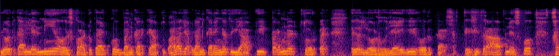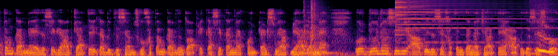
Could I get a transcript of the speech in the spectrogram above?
लोड कर लेनी है और इसको ऑटो कैड को बंद करके आप दोबारा जब रन करेंगे तो ये आपकी परमानेंट तौर पर इधर लोड हो जाएगी और कर सकते हैं। इसी तरह आपने इसको ख़त्म करना है। जैसे कि आप चाहते हैं कि अभी जैसे हम इसको ख़त्म कर दें तो आपने कैसे करना है? कॉन्टेंट्स में आपने आ जाना है और जो जो सी भी आप इधर से ख़त्म करना चाहते हैं, आप इधर से इसको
